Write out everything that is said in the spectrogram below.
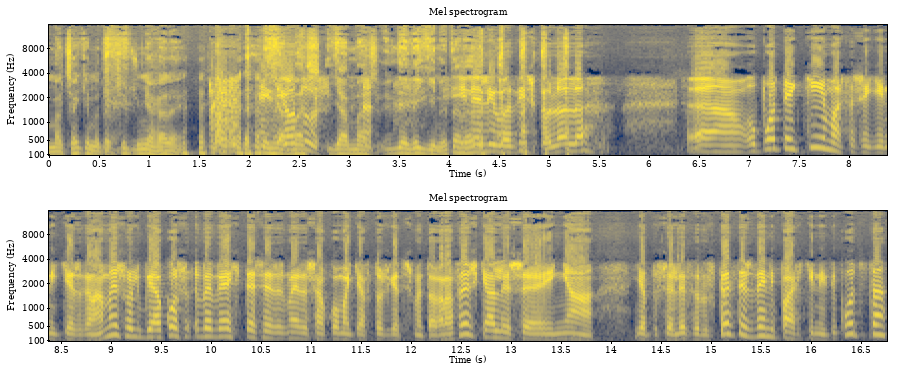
ματσάκια μεταξύ τους μια χαρά. ε. Οι για δυο μας, τους. για μας. Ναι, δεν γίνεται. Είναι αλλά- λίγο δύσκολο, αλλά Ε, οπότε εκεί είμαστε σε γενικές γραμμές. Ο Ολυμπιακός ε, βέβαια έχει τέσσερις μέρες ακόμα και αυτός για τις μεταγραφές και άλλες ε, εννιά για τους ελεύθερους παίχτες. Δεν υπάρχει κινητικότητα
